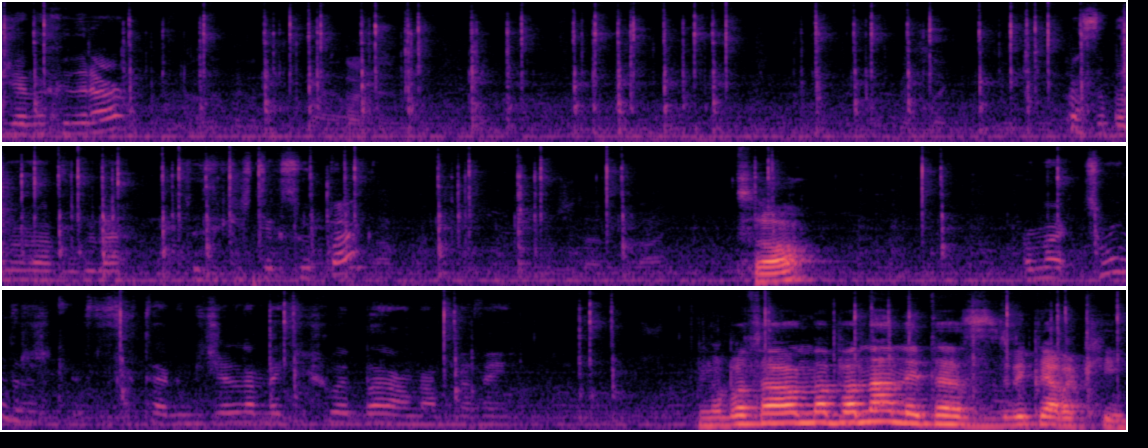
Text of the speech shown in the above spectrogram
Idziemy Hydra? Co za banana w ogóle? To jest jakiś teksturpak? Co? Ona, czemu droży... Tak, widziałem jakiś łeb banana w lewej. No bo to on ma banany te z rypiarki.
